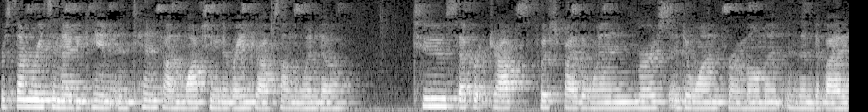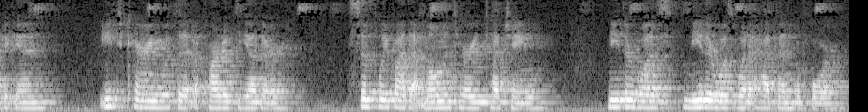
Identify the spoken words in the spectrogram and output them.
For some reason, I became intent on watching the raindrops on the window. Two separate drops pushed by the wind merged into one for a moment and then divided again, each carrying with it a part of the other. Simply by that momentary touching, neither was, neither was what it had been before.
